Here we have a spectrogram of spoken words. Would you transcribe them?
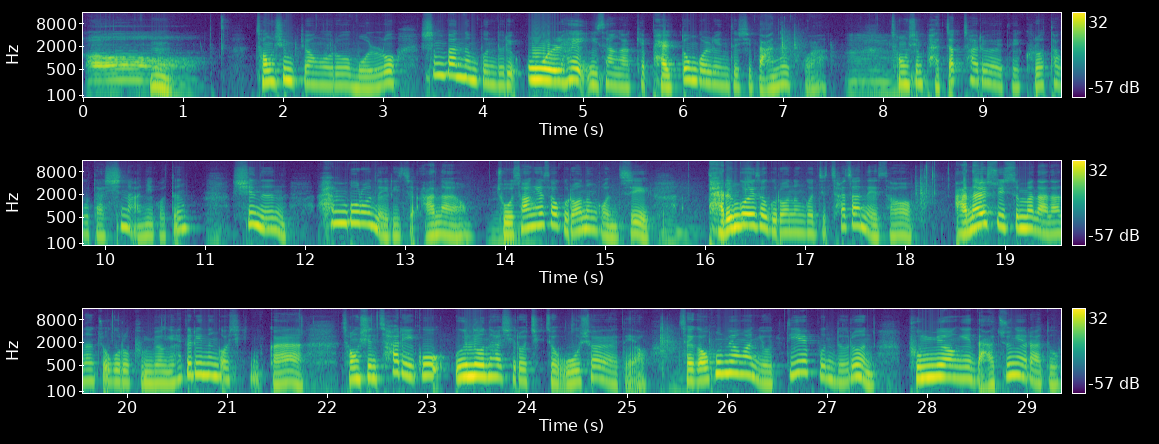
아, 정신병으로 뭘로 신받는 분들이 올해 이상하게 발동 걸린 듯이 많을 거야. 음, 정신 바짝 차려야 돼. 그렇다고 다 신 아니거든. 신은 함부로 내리지 않아요. 조상에서 그러는 건지 다른 거에서 그러는 건지 찾아내서 안 할 수 있으면 안 하는 쪽으로 분명히 해드리는 것이니까 정신 차리고 의논하시러 직접 오셔야 돼요. 제가 호명한 요 띠의 분들은 분명히 나중에라도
